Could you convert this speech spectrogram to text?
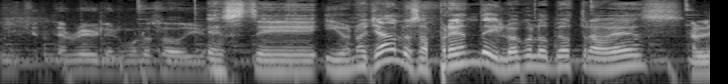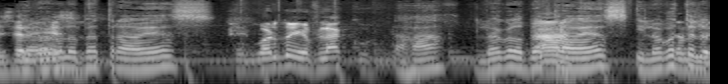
Uy, qué terrible, cómo los odio. Este, y uno ya los aprende y luego los ve otra vez. ¿Cuáles Y eran luego esos? los ve otra vez. El gordo y el flaco. Ajá. Luego los ve Ah, otra vez. Y luego, te, lo-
